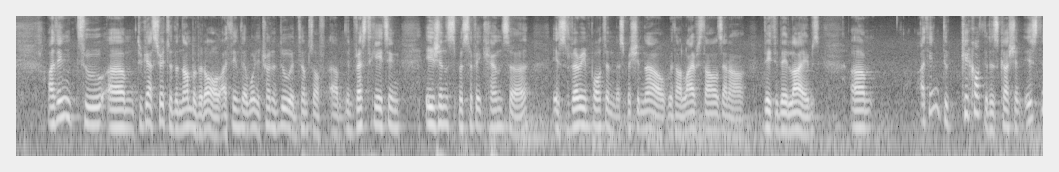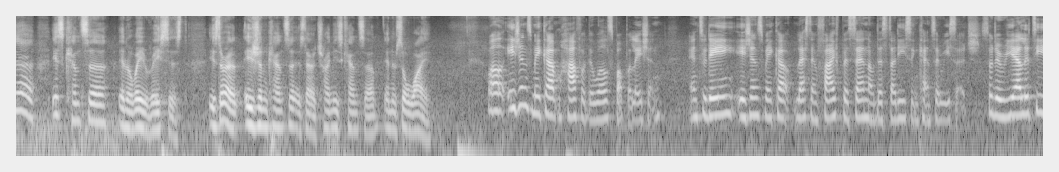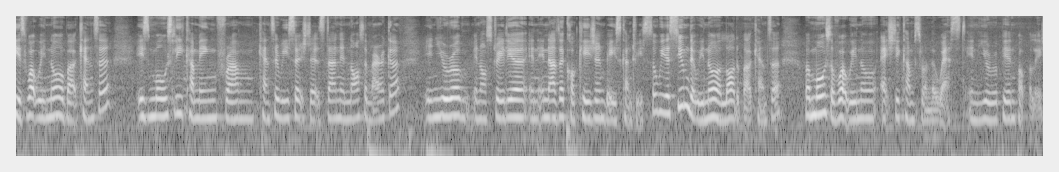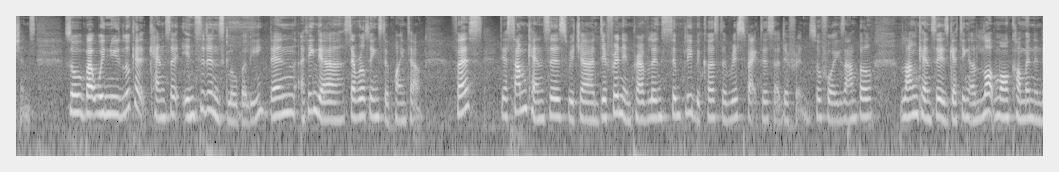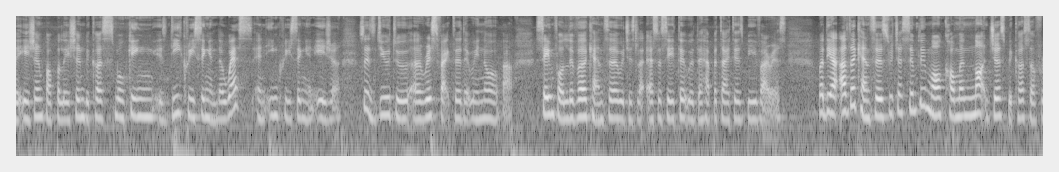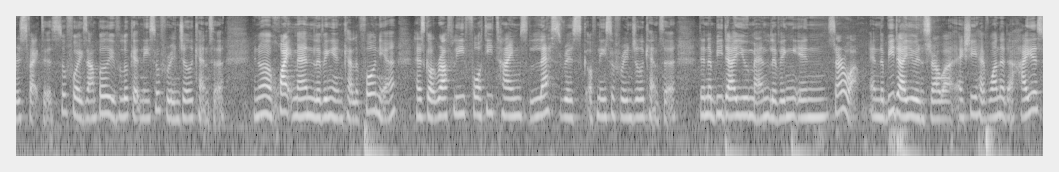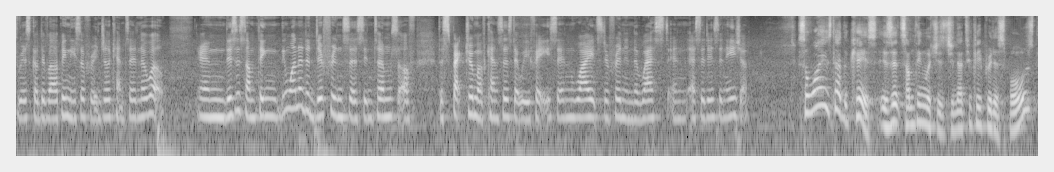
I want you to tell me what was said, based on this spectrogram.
I think to um, to get straight to the number of it all, I think that what you're trying to do in terms of um, investigating Asian-specific cancer is very important, especially now with our lifestyles and our day-to-day lives. Um, I think to kick off the discussion, is there is cancer in a way racist? Is there an Asian cancer? Is there a Chinese cancer? And if so, why? Well, Asians make up half of the world's population. And today, Asians make up less than 5% of the studies in cancer research. So the reality is what we know about cancer is mostly coming from cancer research that's done in North America, in Europe, in Australia, and in other Caucasian based countries. So we assume that we know a lot about cancer, but most of what we know actually comes from the West in European populations. So, but when you look at cancer incidence globally, then I think there are several things to point out. First, there are some cancers which are different in prevalence simply because the risk factors are different. So, for example, lung cancer is getting a lot more common in the Asian population because smoking is decreasing in the West and increasing in Asia. So, it's due to a risk factor that we know about. Same for liver cancer, which is associated with the hepatitis B virus. But there are other cancers which are simply more common not just because of risk factors. So, for example, if you look at nasopharyngeal cancer, you know, a white man living in California has got roughly 40 times less risk of nasopharyngeal cancer than a Bidayuh man living in Sarawak. And the Bidayuh in Sarawak actually have one of the highest risk of developing nasopharyngeal cancer in the world. And this is something, one of the differences in terms of the spectrum of cancers that we face and why it's different in the West and as it is in Asia. So why is that the case? Is it something which is genetically predisposed?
